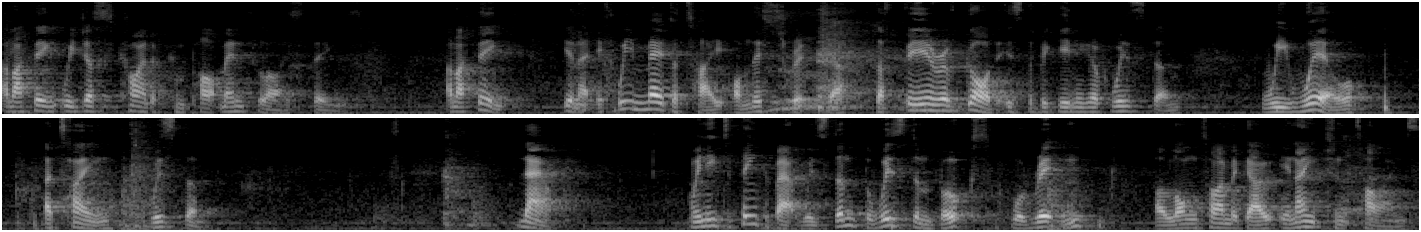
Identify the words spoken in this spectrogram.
And I think we just kind of compartmentalise things. And I think, you know, if we meditate on this scripture, the fear of God is the beginning of wisdom, we will attain wisdom. Now, we need to think about wisdom. The wisdom books were written a long time ago in ancient times,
